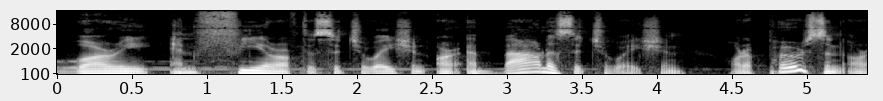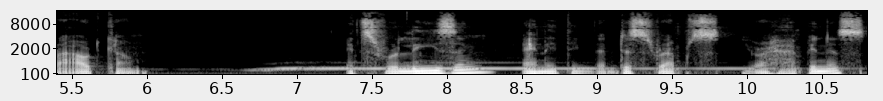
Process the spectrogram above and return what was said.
worry, and fear of the situation or about a situation or a person or outcome. It's releasing anything that disrupts your happiness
